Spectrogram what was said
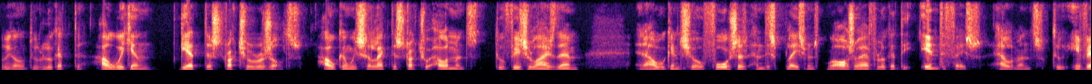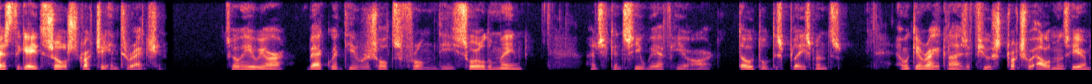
We're going to look at the, how we can get the structural results. How can we select the structural elements to visualize them and how we can show forces and displacements. We'll also have a look at the interface elements to investigate soil structure interaction. So here we are back with the results from the soil domain. As you can see, we have here our total displacements and we can recognize a few structural elements here.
